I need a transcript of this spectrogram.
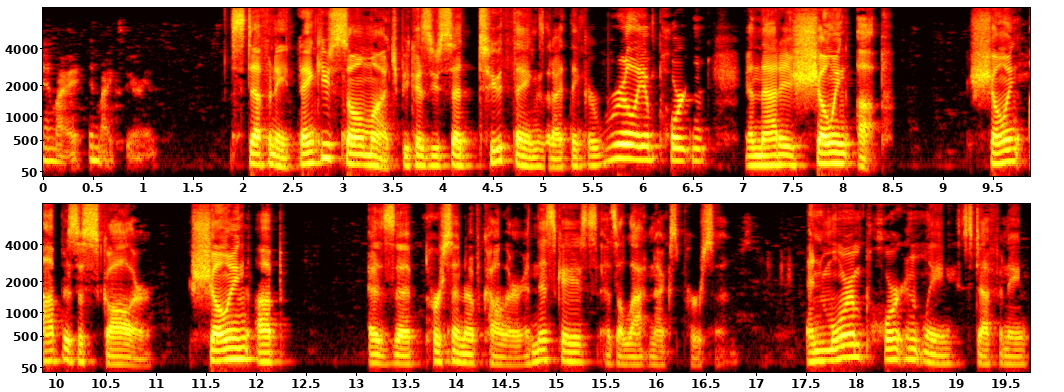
in my in my experience. Stephanie, thank you so much because you said two things that I think are really important, and that is showing up. Showing up as a scholar, showing up as a person of color, in this case, as a Latinx person. And more importantly, Stephanie,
